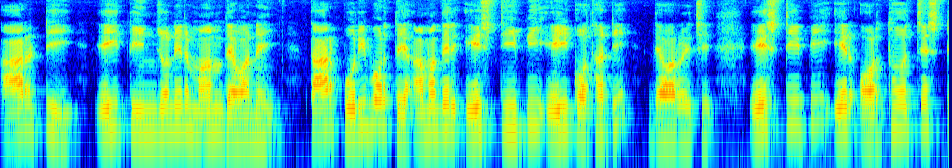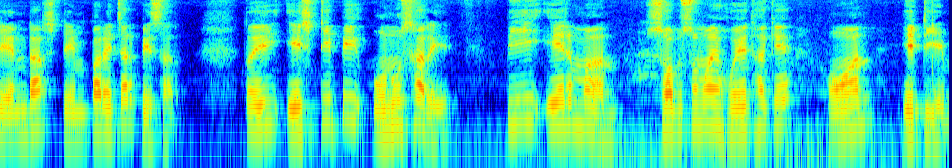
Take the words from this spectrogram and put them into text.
আর টি এই তিনজনের মান দেওয়া নেই। তার পরিবর্তে আমাদের এসটিপি এই কথাটি দেওয়া রয়েছে। এসটিপি এর অর্থ হচ্ছে স্ট্যান্ডার্ড টেম্পারেচার প্রেসার তো এই এসটিপি অনুসারে পি এর মান সবসময় হয়ে থাকে ওয়ান এটিএম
